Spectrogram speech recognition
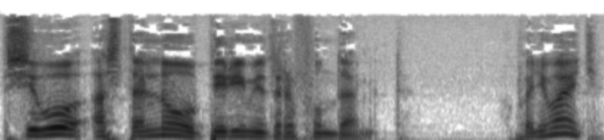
всего остального периметра фундамента. Понимаете?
